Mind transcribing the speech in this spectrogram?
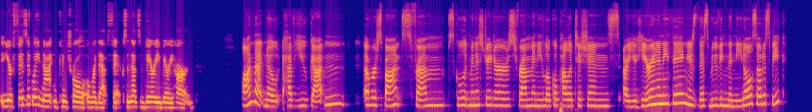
You're physically not in control over that fix. And that's very, very hard. On that note, have you gotten a response from school administrators, from any local politicians? Are you hearing anything? Is this moving the needle, so to speak?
